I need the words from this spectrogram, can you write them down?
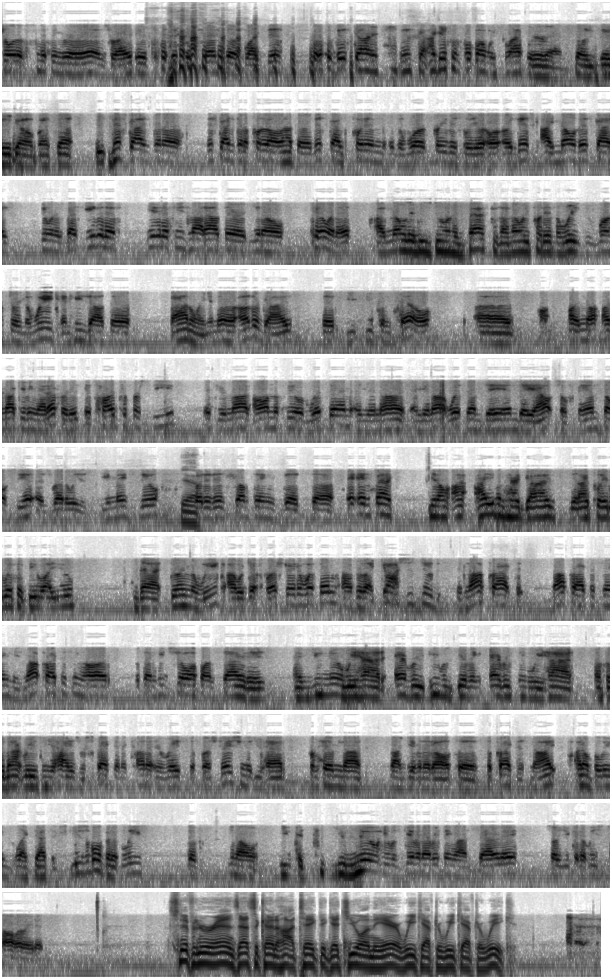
short of sniffing rear ends, right? It's, it's a sense of like this, this guy, this guy. I guess in football we slap rear ends, so there you go. But uh, this guy's gonna this guy's going to put it all out there. This guy's put in the work previously, or, or, or this I know this guy's doing his best, even if even if he's not out there, you know, killing it. I know that he's doing his best because I know he put in the week, work during the week, and he's out there battling. And there are other guys that you, you can tell uh, are not are not giving that effort. It, it's hard to perceive if you're not on the field with them and you're not and you're not with them day in day out, so fans don't see it as readily as teammates do. Yeah. But it is something that, uh, in fact, you know, I, I even had guys that I played with at BYU that during the week I would get frustrated with them. I'd be like, "Gosh, this dude is not practice, not practicing. He's not practicing hard." But then he'd show up on Saturdays, and you knew we had every. He was giving everything we had, and for that reason, you had his respect, and it kind of erased the frustration that you had from him not not giving it all to, to practice. Now, I, I don't believe like that's excusable, but at least the you know you could you knew he was giving everything on Saturday, so you could at least tolerate it. Sniffing her ends, that's the kind of hot take that gets you on the air week after week after week.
